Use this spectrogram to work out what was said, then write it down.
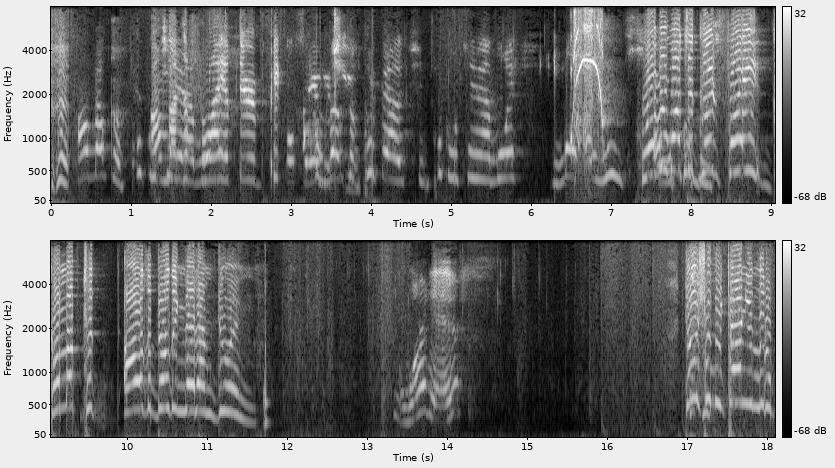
I'm about to pickle I'm about chin, to boy. fly up there and pickle I'm sandwich about you. to pick out pickle chin, boy. Boy, I. Whoever I wants a good fight, come up to all the building that I'm doing. What if? Don't shoot me down, you little.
